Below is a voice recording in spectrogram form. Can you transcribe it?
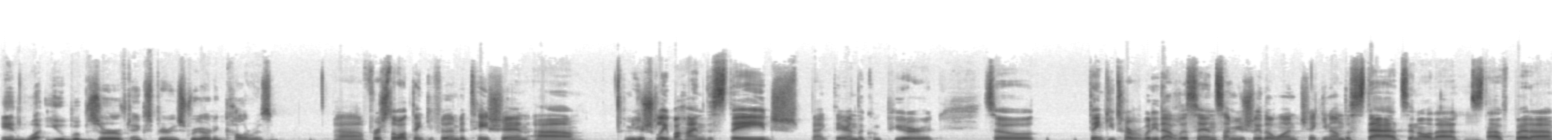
and what you've observed and experienced regarding colorism. Uh, first of all, thank you for the invitation. Um, I'm usually behind the stage, back there in the computer. So, thank you to everybody that listens. I'm usually the one checking on the stats and all that stuff, but uh,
